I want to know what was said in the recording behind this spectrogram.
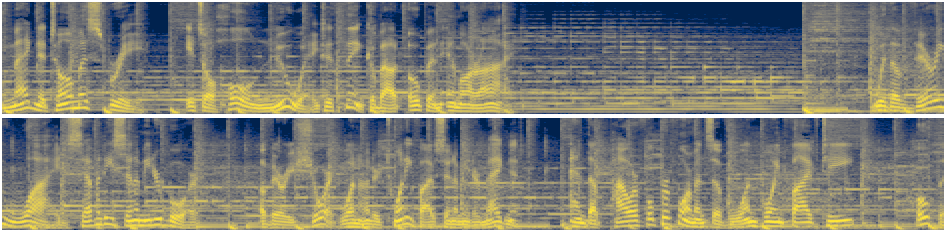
Magnetom Espree. It's a whole new way to think about open MRI. With a very wide 70 centimeter bore, a very short 125 centimeter magnet, and the powerful performance of 1.5T, open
